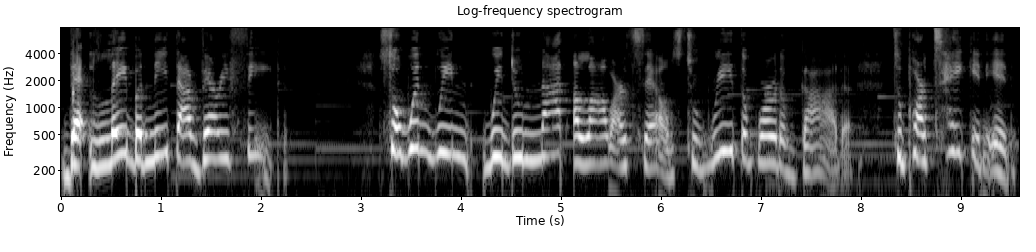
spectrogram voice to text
that lay beneath our very feet. So when we we do not allow ourselves to read the word of God, to partake in it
